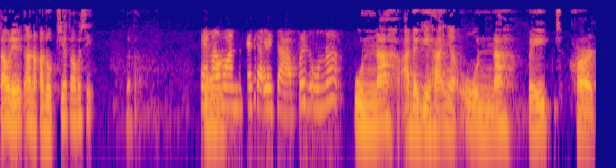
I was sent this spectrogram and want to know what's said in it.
Tahu deh anak adopsi atau apa sih? Gak tahu. Kayak Una. nama anaknya Charlie Chaplin, Una. Unah ada GH-nya. Unah Page Heart.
